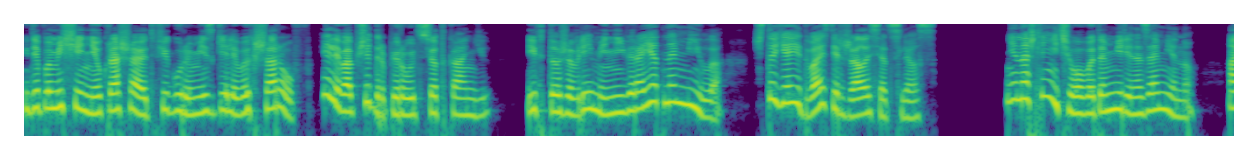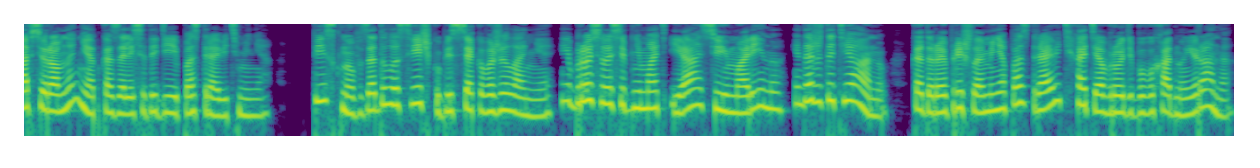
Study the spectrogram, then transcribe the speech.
где помещения украшают фигурами из гелевых шаров или вообще драпируют все тканью. И в то же время невероятно мило, что я едва сдержалась от слез. Не нашли ничего в этом мире на замену, а все равно не отказались от идеи поздравить меня. Пискнув, задула свечку без всякого желания и бросилась обнимать и Асю, и Марину, и даже Татьяну, которая пришла меня поздравить, хотя вроде бы выходной и рано.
